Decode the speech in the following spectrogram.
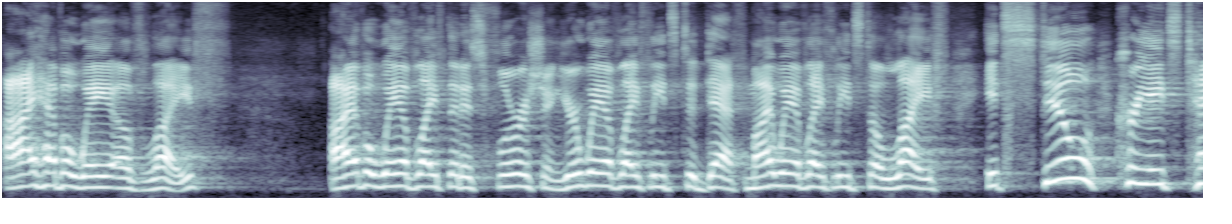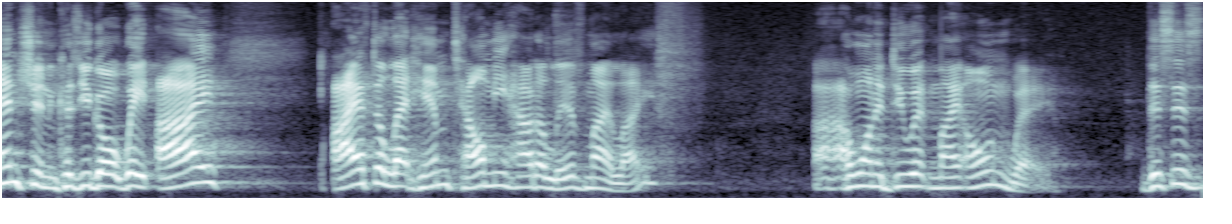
I have a way of life. I have a way of life that is flourishing. Your way of life leads to death. My way of life leads to life. It still creates tension because you go, wait, I, I have to let him tell me how to live my life? I want to do it my own way. This is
